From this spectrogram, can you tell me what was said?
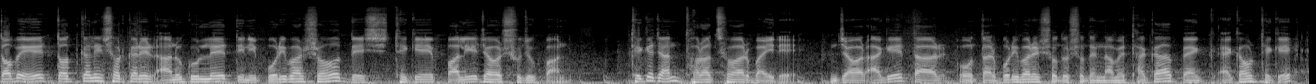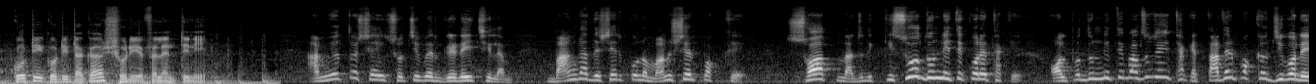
তবে তৎকালীন সরকারের আনুকূল্যে তিনি পরিবারসহ দেশ থেকে পালিয়ে যাওয়ার সুযোগ পান। থেকে যান ধরাছোঁয়ার বাইরে। যাওয়ার আগে তার ও তার পরিবারের সদস্যদের নামে থাকা ব্যাংক অ্যাকাউন্ট থেকে কোটি কোটি টাকা সরিয়ে ফেলেন তিনি। আমিও তো সেই সচিবের গ্রেডেই ছিলাম। বাংলাদেশের কোনো মানুষের পক্ষে সৎ না, যদি কিছুও দুর্নীতি করে থাকে অল্প দুর্নীতিবাজও যদি থাকে, তাদের পক্ষেও জীবনে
